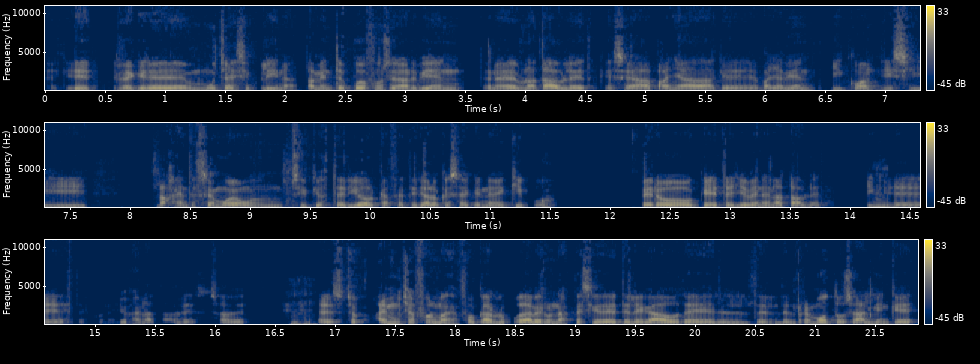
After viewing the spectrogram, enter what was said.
Es que requiere mucha disciplina. También te puede funcionar bien tener una tablet que sea apañada, que vaya bien, y, cuando, y si la gente se mueve a un sitio exterior, cafetería, lo que sea, que no hay equipo, pero que te lleven en la tablet y mm. que estés con ellos en la tablet, ¿sabes? Es, hay muchas formas de enfocarlo. Puede haber una especie de delegado del, del, del, remoto, o sea, alguien que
